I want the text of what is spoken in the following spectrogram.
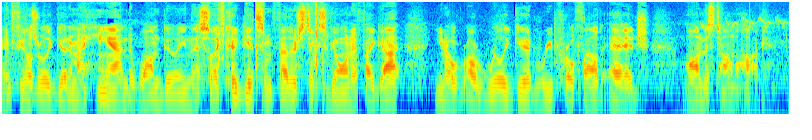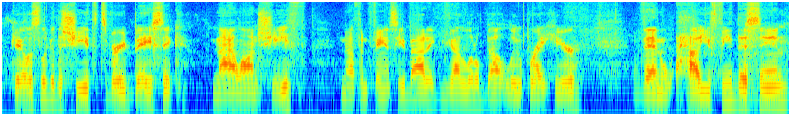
and feels really good in my hand while I'm doing this. So I could get some feather sticks going if I got you know a really good reprofiled edge on this tomahawk. Okay let's look at the sheath. It's a very basic nylon sheath. Nothing fancy about it. You got a little belt loop right here. Then how you feed this in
